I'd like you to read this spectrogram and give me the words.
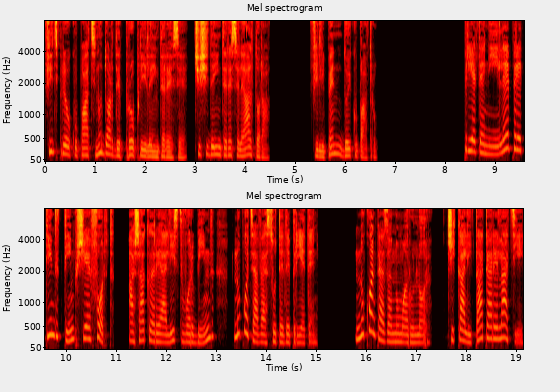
Fiți preocupați nu doar de propriile interese, ci și de interesele altora. Filipeni 2 cu 4 Prieteniile pretind timp și efort, așa că, realist vorbind, nu poți avea sute de prieteni. Nu contează numărul lor, ci calitatea relației.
